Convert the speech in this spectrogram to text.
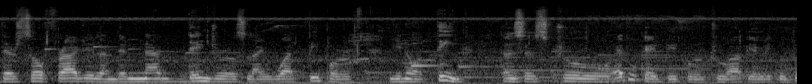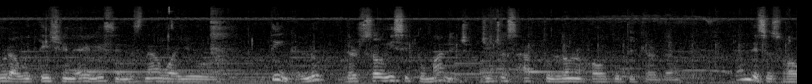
they're so fragile, and they're not dangerous like what people, you know, think. Entonces, through educate people through Api Agricultura, we teaching, hey, listen, it's not what you think. Look, they're so easy to manage. You just have to learn how to take care of them. And this is how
